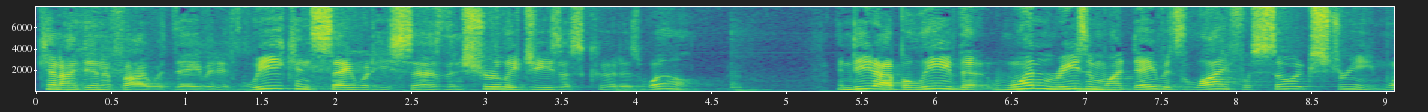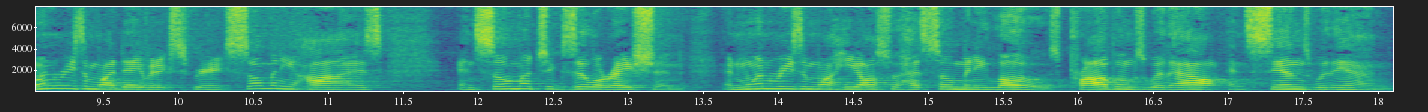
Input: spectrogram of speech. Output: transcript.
can identify with David, if we can say what he says, then surely Jesus could as well. Indeed, I believe that one reason why David's life was so extreme, one reason why David experienced so many highs and so much exhilaration. And one reason why he also had so many lows, problems without and sins within,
